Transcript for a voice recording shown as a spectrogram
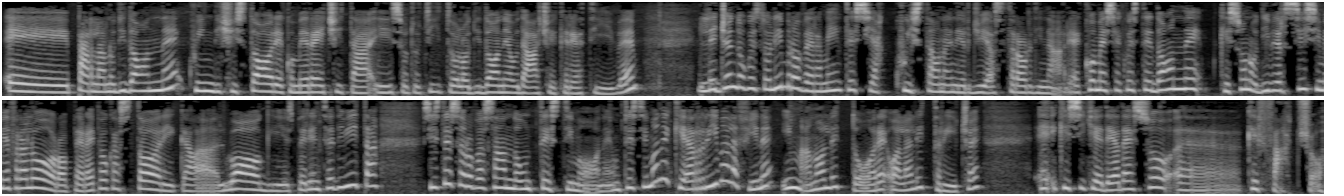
E parlano di donne, 15 storie come recita il sottotitolo di donne audaci e creative. Leggendo questo libro veramente si acquista un'energia straordinaria. È come se queste donne, che sono diversissime fra loro per epoca storica, luoghi, esperienze di vita, si stessero passando un testimone, un testimone che arriva alla fine in mano al lettore o alla lettrice e che si chiede adesso eh, che faccio?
